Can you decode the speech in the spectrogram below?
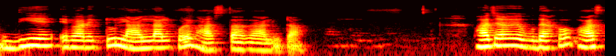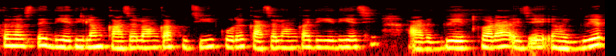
দিয়ে এবার একটু লাল লাল করে ভাজতে হবে আলুটা। ভাজা দেখো ভাজতে ভাজতে দিয়ে দিলাম কাঁচা লঙ্কা কুচি করে কাঁচা লঙ্কা দিয়ে দিয়েছি। আর গ্রেট করা, এই যে, গ্রেট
